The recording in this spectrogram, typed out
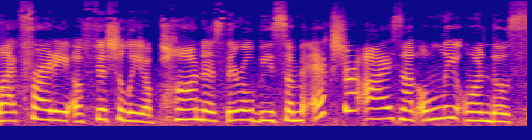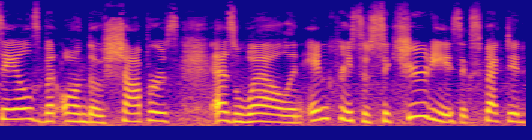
Black Friday officially upon us. There will be some extra eyes not only on those sales but on those shoppers as well. An increase of security is expected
